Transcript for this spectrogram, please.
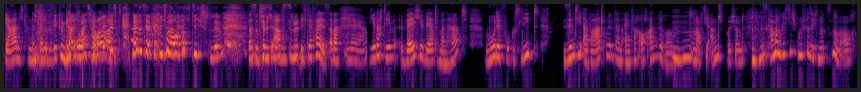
gar nicht von der Stelle bewegt und gar nicht oh weiterentwickelt. Das ist ja wirklich so richtig schlimm, was natürlich Stimmt. absolut nicht der Fall ist. Aber ja, ja. je nachdem, welche Werte man hat, wo der Fokus liegt, sind die Erwartungen dann einfach auch andere. Mhm, und auch die Ansprüche. Und mhm. das kann man richtig gut für sich nutzen, um auch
